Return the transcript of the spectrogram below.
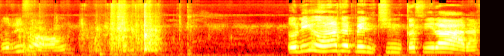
ตัวที่สองตัวนี้น่าจะเป็นชินกาซิล่านะ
